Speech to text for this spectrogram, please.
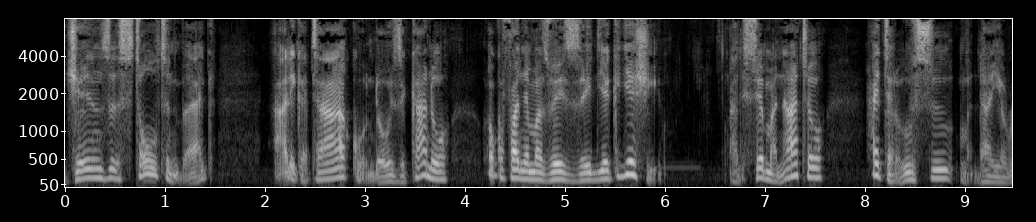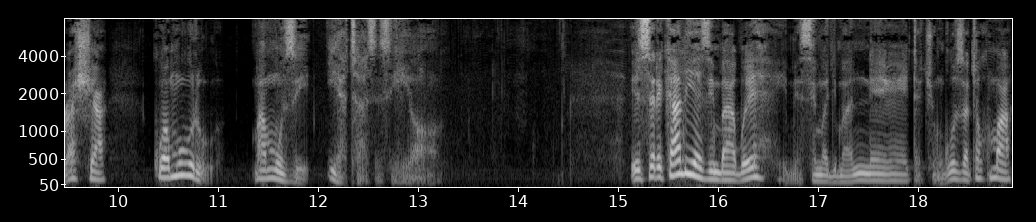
Jens Stoltenberg alikataa kuondoa uwezekano wa kufanya mazoezi zaidi ya kijeshi. Alisema NATO haitaruhusu madai ya Rusia kuamuru maamuzi ya taasisi hiyo. Serikali ya Zimbabwe imesema Jumanne itachunguza tuhuma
